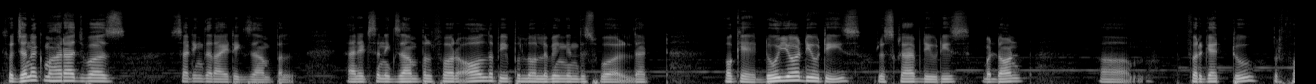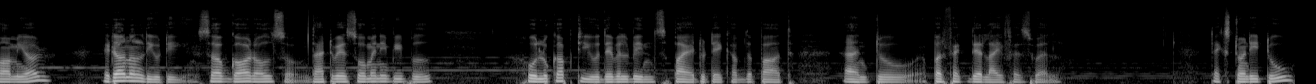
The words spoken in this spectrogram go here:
So Janak Maharaj was setting the right example, and it's an example for all the people who are living in this world that okay, do your duties, prescribed duties, but don't um, forget to perform your eternal duty, serve God also. That way, so many people who look up to you, they will be inspired to take up the path and to perfect their life as well. Text 22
